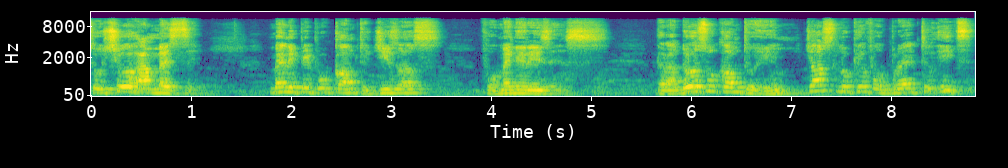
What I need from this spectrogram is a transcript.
to show her mercy. Many people come to Jesus for many reasons. There are those who come to him just looking for bread to eat.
